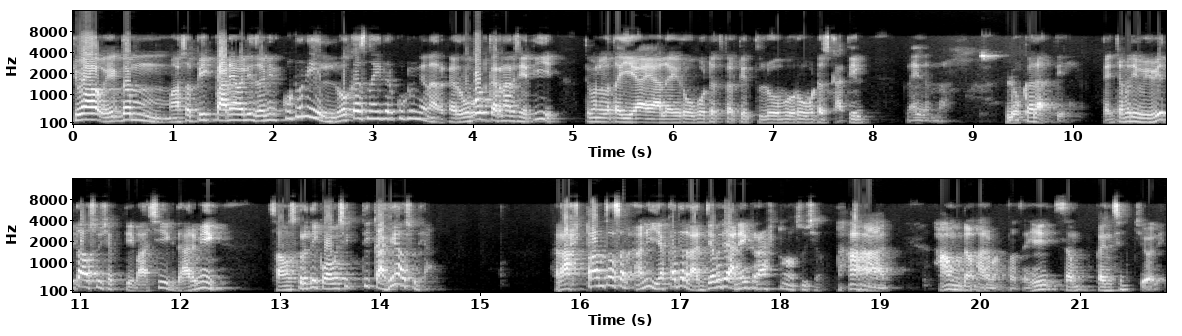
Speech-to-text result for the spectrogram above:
किंवा एकदम असं पीक पाण्यावाली जमीन कुठून येईल? लोकच नाही तर कुठून येणार? काय रोबोट करणार शेती? ते म्हणाल आता या आलंय रोबोटच करतील लो रोबोटच खातील. नाही जमणार. लोक लागतील. त्यांच्यामध्ये विविधता असू शकते भाषिक धार्मिक सांस्कृतिक वांशिक ती काही असू द्या. राष्ट्रांचा सम आणि एखाद्या राज्यामध्ये अनेक राष्ट्र असू शकतात. हा मुद्दा फार महत्त्वाचा हे सम कन्सेप्च्युअल आहे.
